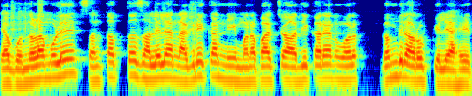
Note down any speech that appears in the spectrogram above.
या गोंधळामुळे संतप्त झालेल्या नागरिकांनी मनपाच्या अधिकाऱ्यांवर गंभीर आरोप केले आहेत.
